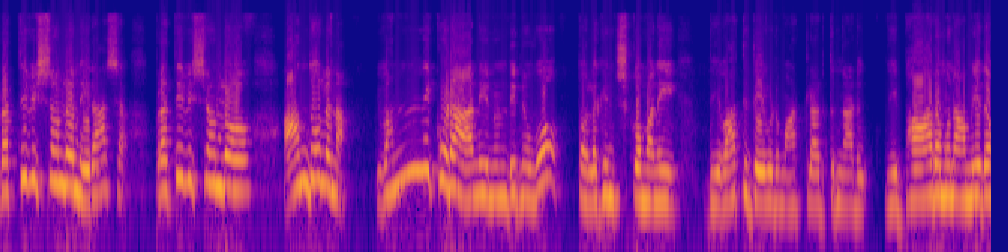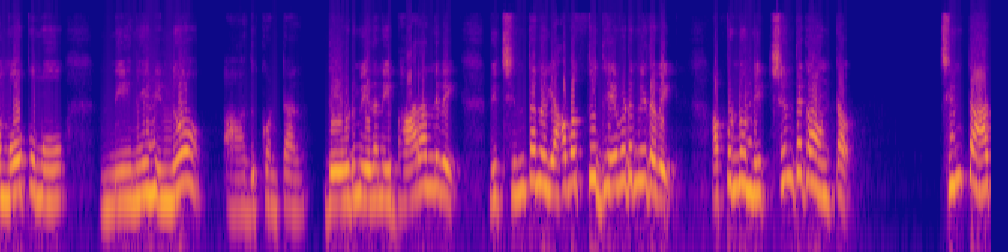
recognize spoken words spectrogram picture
ప్రతి విషయంలో నిరాశ ప్రతి విషయంలో ఆందోళన ఇవన్నీ కూడా నీ నుండి నువ్వు తొలగించుకోమని దేవాతి దేవుడు మాట్లాడుతున్నాడు. నీ భారము నా మీద మోపము నేనే నిన్ను ఆదుకుంటాను. దేవుడి మీద నీ భారాన్ని వేయి. నీ చింతను యావత్తు దేవుడి మీద వేయి. అప్పుడు నువ్వు నిశ్చింతగా ఉంటావు. చింత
